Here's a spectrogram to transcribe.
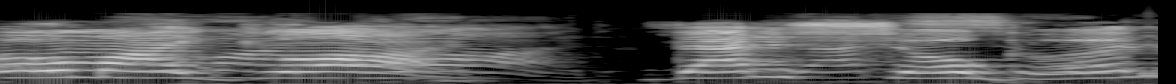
Oh my, god. That is so good.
